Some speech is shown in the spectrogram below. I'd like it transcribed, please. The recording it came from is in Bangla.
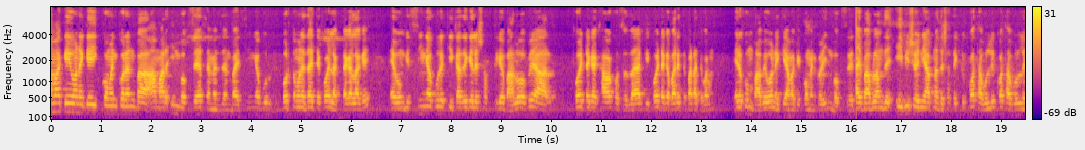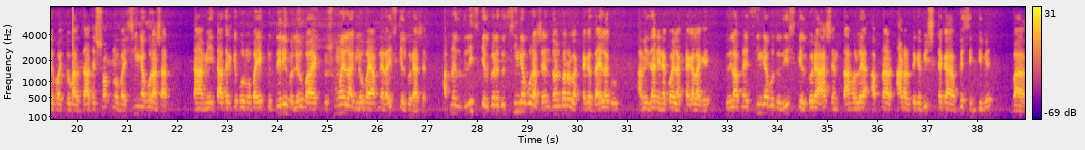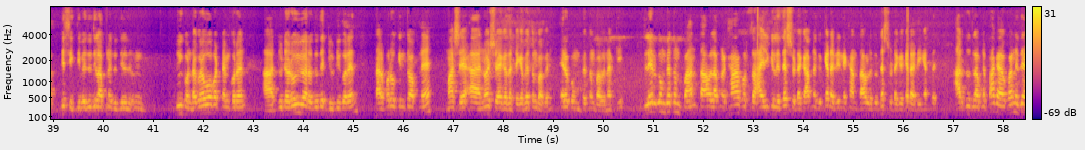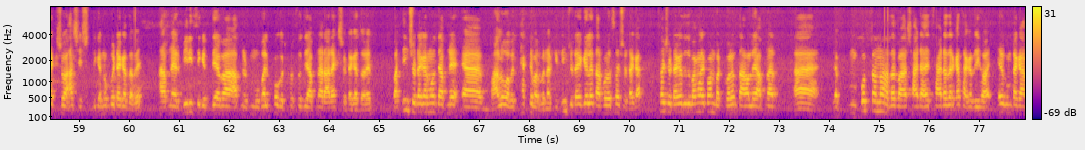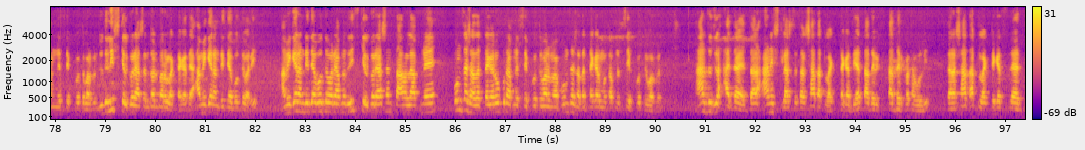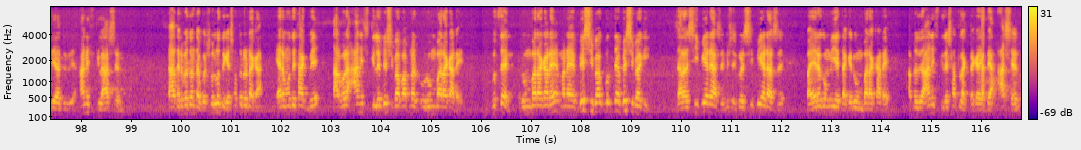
আমাকে অনেকেই কমেন্ট করেন বা আমার ইনবক্সে এস এম এস দেন, ভাই, সিঙ্গাপুর বর্তমানে যাইতে কয় লাখ টাকা লাগে এবং কি সিঙ্গাপুরে কি কাজে গেলে সব থেকে ভালো হবে? আর কয় টাকা খাওয়া খরচ যায়? আর কি কয় টাকা বাড়িতে পাঠাতে পারব? এরকম ভাবে অনেকে আমাকে কমেন্ট করে ইনবক্সে তাই ভাবলাম যে এই বিষয় নিয়ে আপনাদের সাথে একটু কথা বলি। কথা বললে হয়তো বা যাদের স্বপ্ন, ভাই, সিঙ্গাপুর আসার তা আমি তাদেরকে বলব, ভাই, একটু দেরি হলেও বা একটু সময় লাগলেও, ভাই, আপনারা স্কেল করে আসেন। আপনি যদি স্কেল করে যদি সিঙ্গাপুর আসেন, দশ বারো লাখ টাকা যাই লাগুক, আমি জানি না কয় লাখ টাকা লাগে। যদি আপনি সিঙ্গাপুর যদি স্কেল করে আসেন, তাহলে আপনার আঠারো থেকে বিশ টাকা বেসিক দিবে বা বেসিক দিবে। যদি আপনি যদি দুই ঘণ্টা করে ওভার টাইম করেন আর দুইটা রবিবারও দুধের ডিউটি করেন, তারপরেও কিন্তু আপনি মাসে নয়শো এক হাজার টাকা বেতন পাবেন। এরকম বেতন পাবেন আর কি। যদি এরকম বেতন পান, তাহলে আপনার খাওয়া খরচ হাই গেলে দেড়শো টাকা। আপনি যদি ক্যাটারিং এ খান, তাহলে তো দেড়শো টাকা ক্যাটারিং আছে। আর যদি আপনি পাকা ওখানে যে একশো আশি থেকে নব্বই টাকা যাবে, আর আপনার বিড়ি সিগারেট দিয়ে বা আপনার মোবাইল পকেট খরচ দিয়ে আপনার আর একশো টাকা ধরেন, বা তিনশো টাকার মধ্যে আপনি ভালোভাবে থাকতে পারবেন আর কি। তিনশো টাকা গেলে তারপরে ছয়শো টাকা। ছয়শো টাকা যদি বাংলায় কনভার্ট করেন, তাহলে আপনার পঞ্চান্ন হাজার বা ষাট ষাট হাজার কাছাকাছি হয়। এরকম টাকা আপনি সেভ করতে পারবেন। যদি স্কেল করে আসেন, দশ বারো লাখ টাকা দিয়ে। আমি গ্যারান্টি দিয়ে বলতে পারি। আমি গ্যারান্টি দিয়ে বলতে পারি, আপনি যদি স্কেল করে আসেন, তাহলে আপনি পঞ্চাশ হাজার টাকার উপরে আপনি সেভ করতে পারবেন বা পঞ্চাশ হাজার টাকার মতো আপনি সেভ করতে পারবেন। আর যদি যারা আনস্কিল আসছে তারা সাত আট লাখ টাকা দিয়ে তাদের তাদের কথা বলি। যারা সাত আট লাখ টাকা দিয়ে যদি আনস্কিল আসেন, তাদের বেতন থাকবে ষোলো থেকে সতেরো টাকা। এর মধ্যে থাকবে, তারপরে আনিস আনস্কিলে বেশিরভাগ আপনার রুম ভাড়া কাটে। বুঝছেন? রুম ভাড়া কাটে মানে বেশিরভাগ বলতে বেশিরভাগই। যারা সিপিআরে আসে, বিশেষ করে সিপিআরে আসে, বা এরকম ইয়ে থাকে রুম ভাড়া কাটে। আপনি যদি আনস্কিলে সাত লাখ টাকা আসেন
